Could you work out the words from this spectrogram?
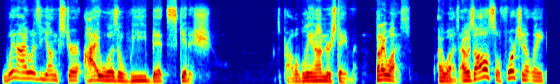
When I was a youngster, I was a wee bit skittish. It's probably an understatement, but I was. I was. I was also, fortunately,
